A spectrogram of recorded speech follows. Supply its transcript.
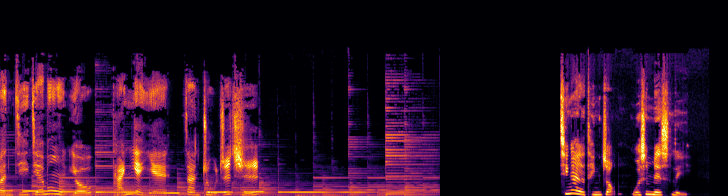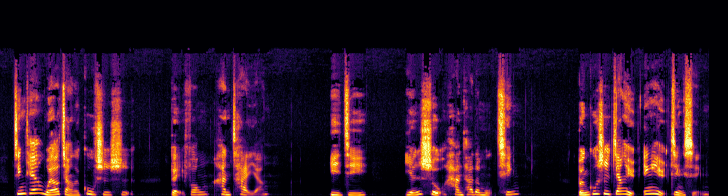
本集节目由谭爷爷赞助支持。亲爱的听众，我是 Miss Lee。今天我要讲的故事是《北风和太阳》，以及鼹鼠和他的母亲。本故事将以英语进行。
